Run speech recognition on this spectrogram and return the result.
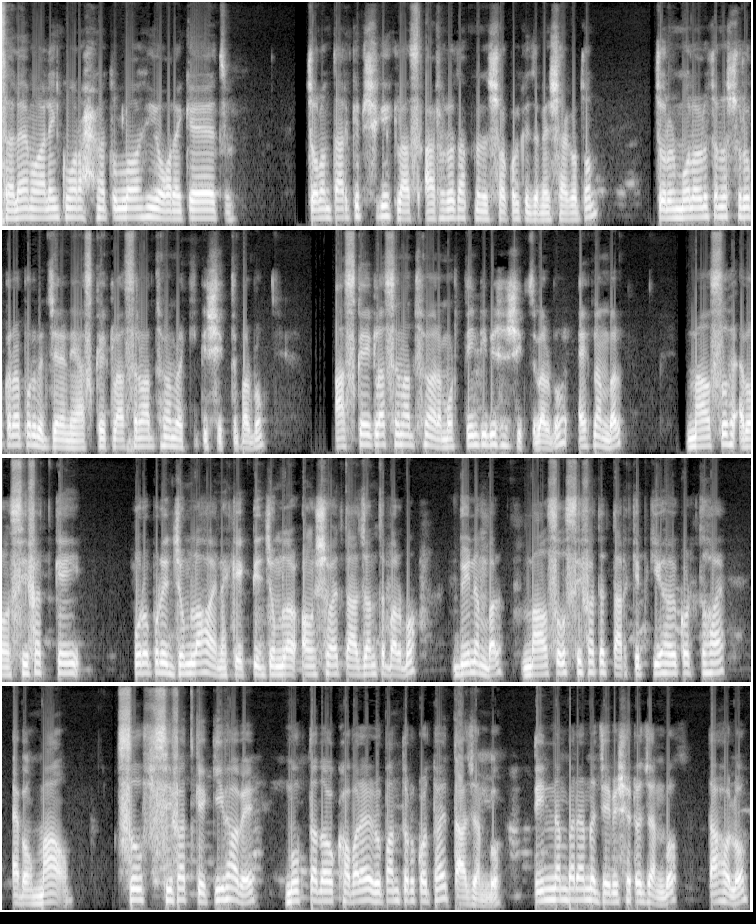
আসসালামু আলাইকুম রহমতুল্লাহ ওবরাকাত। চলন তারকিব শিখে ক্লাস আঠারোতে আপনাদের সকলকে জানাই স্বাগতম। চলুন মূল আলোচনা শুরু করার পূর্বে জেনে নিই আজকে ক্লাসের মাধ্যমে আমরা কি কি শিখতে পারব? আজকে এই ক্লাসের মাধ্যমে আমরা মোট তিনটি বিষয় শিখতে পারব। এক নম্বর, মাউসুফ এবং সিফাতকেই পুরোপুরি জুমলা হয় নাকি একটি জুমলার অংশ হয় তা জানতে পারব। দুই নম্বর, মাউসুফ সিফাতের তারকিব কীভাবে করতে হয় এবং মাও, সুফ সিফাতকে কীভাবে মুক্তাদা ও খবরে রূপান্তর করতে হয় তা জানব। তিন নম্বরে আমরা যে বিষয়টা জানব তা হলো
